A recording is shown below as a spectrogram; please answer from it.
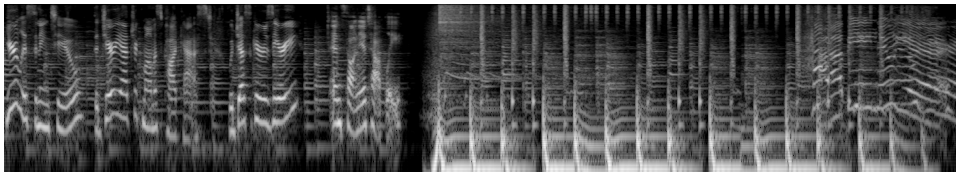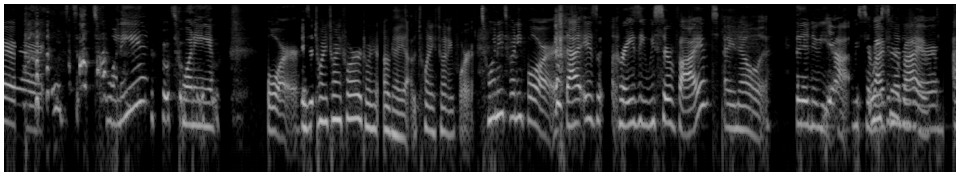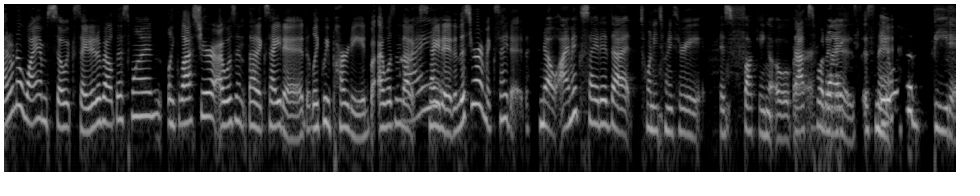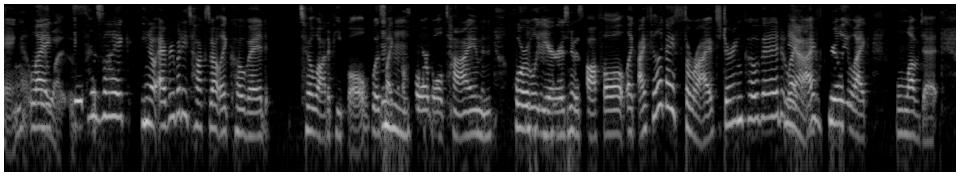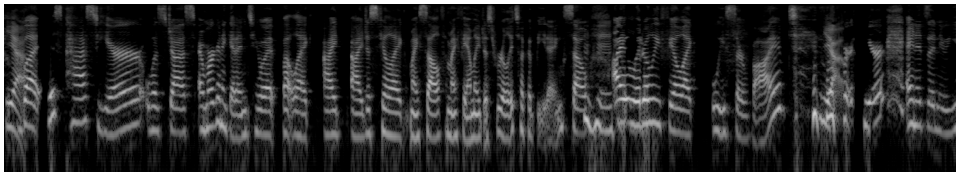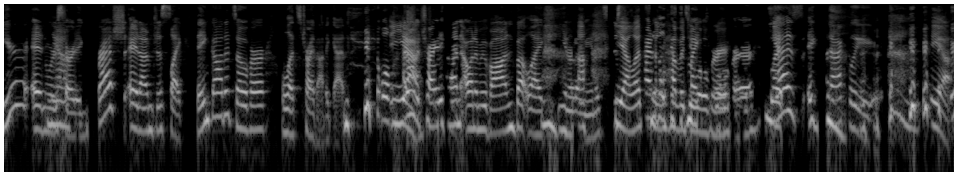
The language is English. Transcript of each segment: You're listening to the Geriatric Mamas Podcast with Jessica Raziri and Sonia Tapley. Happy New Year! It's 2024. Is it 2024 or 20? Okay, yeah, 2024. 2024. That is crazy. We survived I know. The new year. Yeah, we survived, another year. I don't know why I'm so excited about this one. Like last year, I wasn't that excited. Like we partied, but I wasn't that I- excited. And this year, I'm excited. No, I'm excited that 2023 is fucking over. That's what Like, it is, isn't It it? was a beating. Like was. it was like, you know, everybody talks about like COVID to a lot of people was like a Mhm. horrible time and horrible Mhm. years and it was awful. Like I feel like I thrived during COVID. Like Yeah. I really like loved it. yeah. But this past year was just and we're going to get into it, but like I I just feel like myself and my family just really took a beating. So Mhm. I literally feel like we survived. Yeah. we're here and it's a new year and we're Yeah. starting fresh. And I'm just like, thank God it's over. Let's try that again. well, I don't Yeah. want to try it again. I want to move on, but like, you know what I mean? It's just yeah, let's kind of like have a this is my do over. do-over. Yes, exactly. yeah.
